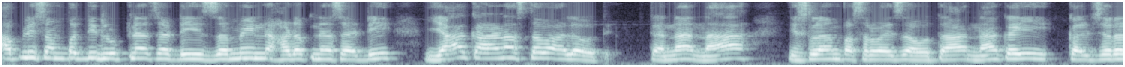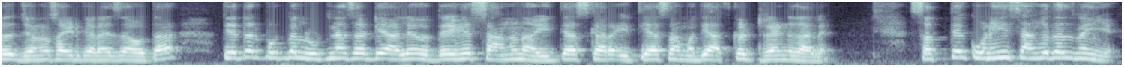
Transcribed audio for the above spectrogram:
आपली संपत्ती लुटण्यासाठी जमीन हडपण्यासाठी या कारणास्तव आले होते. त्यांना ना इस्लाम पसरवायचा होता ना काही कल्चरल जनोसाईड करायचा होता ते तर फक्त लुटण्यासाठी आले होते हे सांगणं इतिहासकार इतिहासामध्ये आजकाल ट्रेंड झालं आहे सत्य कोणीही सांगतच नाही आहे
